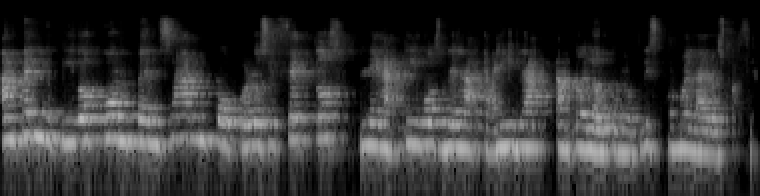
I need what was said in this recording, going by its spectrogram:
han permitido compensar un poco los efectos negativos de la caída tanto del automotriz como del aeroespacial.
